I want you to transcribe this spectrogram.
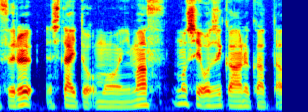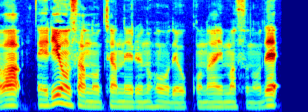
するしたいと思います。もしお時間ある方は、えリオンさんのチャンネルの方で行いますので、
